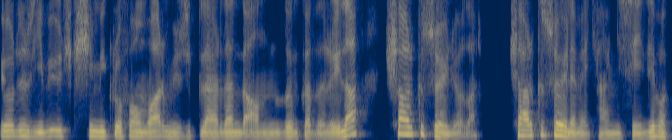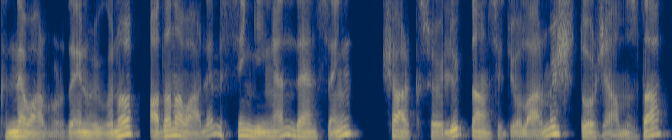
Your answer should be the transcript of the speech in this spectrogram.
Gördüğünüz gibi 3 kişi mikrofon var. Müziklerden de anladığım kadarıyla şarkı söylüyorlar. Şarkı söylemek hangisiydi? Bakın ne var burada en uygunu? Adana var değil mi? Singing and dancing. Şarkı söyleyip dans ediyorlarmış. Doğru da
